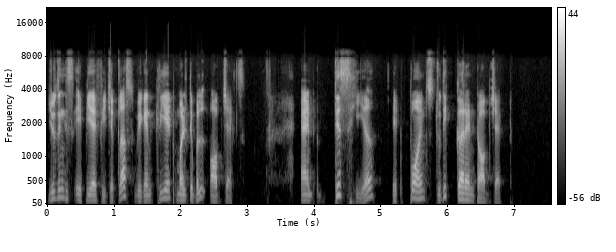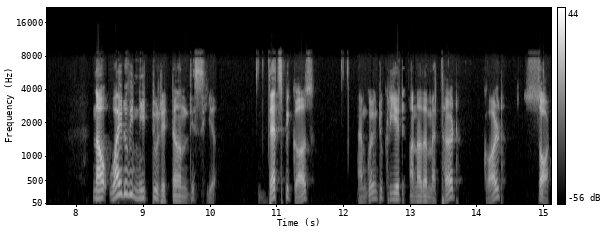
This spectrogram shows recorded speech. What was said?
Using this API feature class, we can create multiple objects. And this here, it points to the current object. Now, why do we need to return this here? That's because I'm going to create another method called sort.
